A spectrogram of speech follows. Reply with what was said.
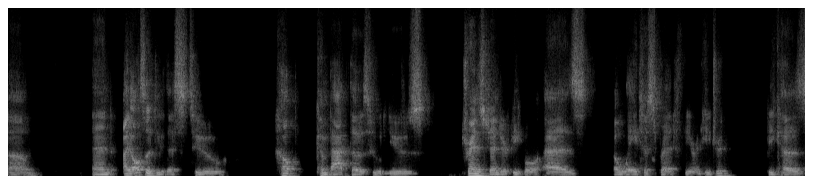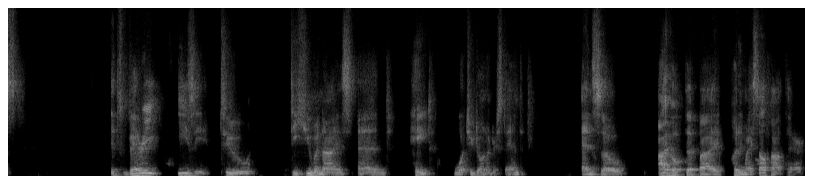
Um, and I also do this to help combat those who would use transgender people as a way to spread fear and hatred because it's very easy to dehumanize and hate what you don't understand. And so I hope that by putting myself out there,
